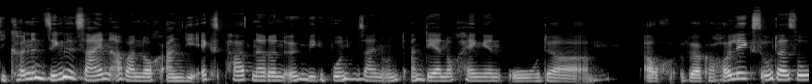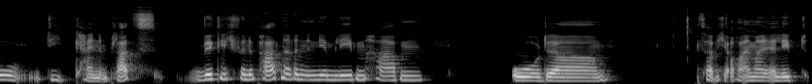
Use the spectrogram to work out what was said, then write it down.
die können Single sein, aber noch an die Ex-Partnerin irgendwie gebunden sein und an der noch hängen oder auch Workaholics oder so, die keinen Platz wirklich für eine Partnerin in ihrem Leben haben. Oder, das habe ich auch einmal erlebt,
